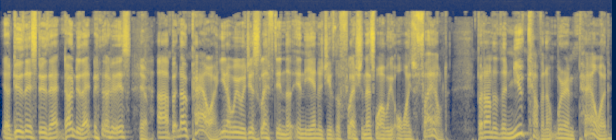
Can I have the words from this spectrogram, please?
You know, do this, do that, don't do that, do this, yep. uh, but no power. You know, we were just left in the in the energy of the flesh, and that's why we always failed. But under the new covenant, we're empowered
